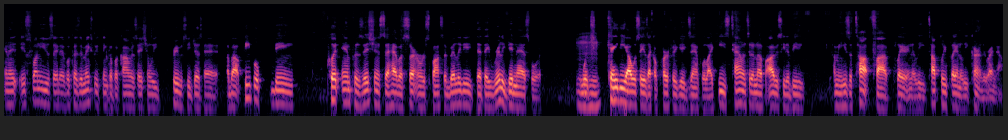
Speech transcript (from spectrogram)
and it, it's funny you say that because it makes me think of a conversation we previously just had about people being put in positions to have a certain responsibility that they really didn't ask for. Mm-hmm. Which KD, I would say, is like a perfect example. Like he's talented enough, obviously, to be. I mean, he's a top five player in the league, top three player in the league currently right now.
